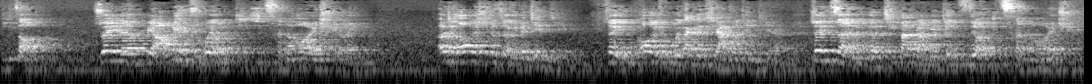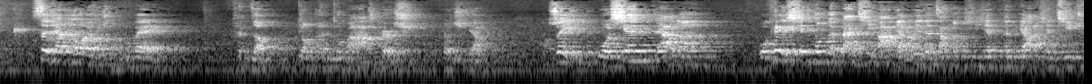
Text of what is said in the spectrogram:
移走。所以呢，表面只会有一层的 OH 而已，而且 OH 就只有一个键结，所以 OH 不会再跟其他做键结了。所以整个基板表面就只有一层 OH，剩下的 OH 全部被喷走，用 N2 把它 purge，purge 掉。所以我先怎样呢？我可以先通过氮气把表面的脏东西先喷掉，先清除，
